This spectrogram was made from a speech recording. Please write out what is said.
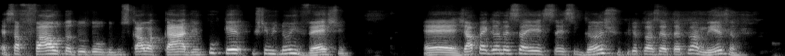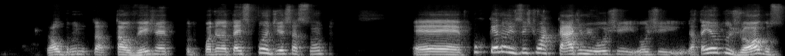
essa falta do, do, do buscar o Academy, porque os times não investem. É, já pegando essa, esse, esse gancho, queria trazer até para a mesa, para o Bruno, talvez, né, podendo até expandir esse assunto. É, por que não existe um Academy hoje, hoje até em outros jogos,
